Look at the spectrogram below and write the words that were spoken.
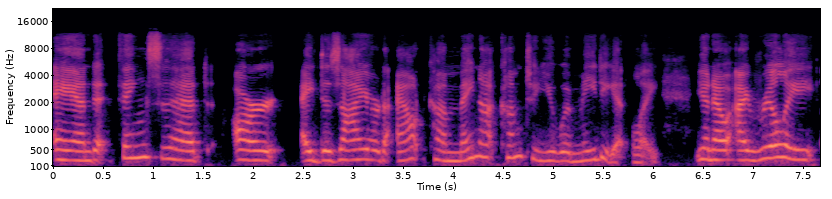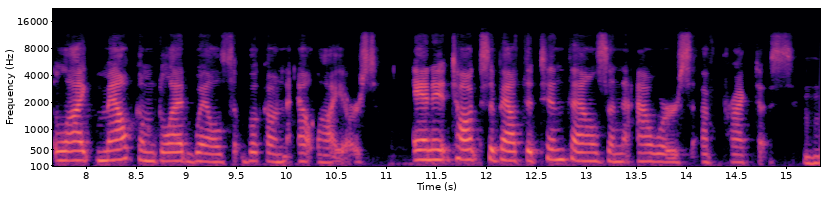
and things that are a desired outcome may not come to you immediately. You know, I really like Malcolm Gladwell's book on outliers, and it talks about the 10,000 hours of practice. Mm-hmm.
